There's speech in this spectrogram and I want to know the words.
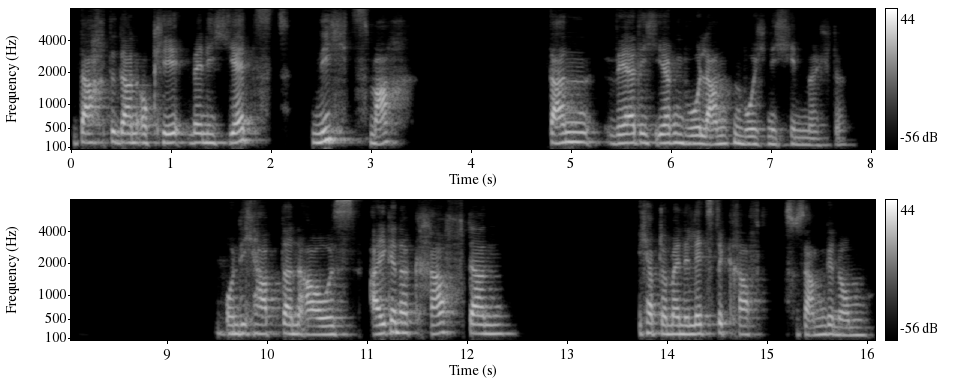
dachte dann, okay, wenn ich jetzt nichts mache, dann werde ich irgendwo landen, wo ich nicht hin möchte. Und ich habe dann aus eigener Kraft dann, ich habe dann meine letzte Kraft zusammengenommen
